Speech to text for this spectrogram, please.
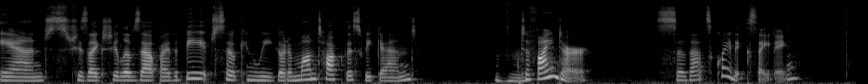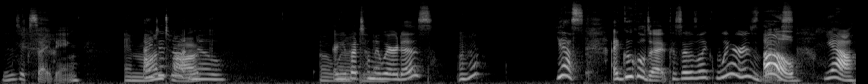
and she's like, she lives out by the beach. So can we go to Montauk this weekend to find her? So that's quite exciting. It is exciting. And Montauk. I did not know. Oh, Are you about to tell me where it is? Mm-hmm. Yes, I googled it because I was like, "Where is this?" Oh, yeah.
